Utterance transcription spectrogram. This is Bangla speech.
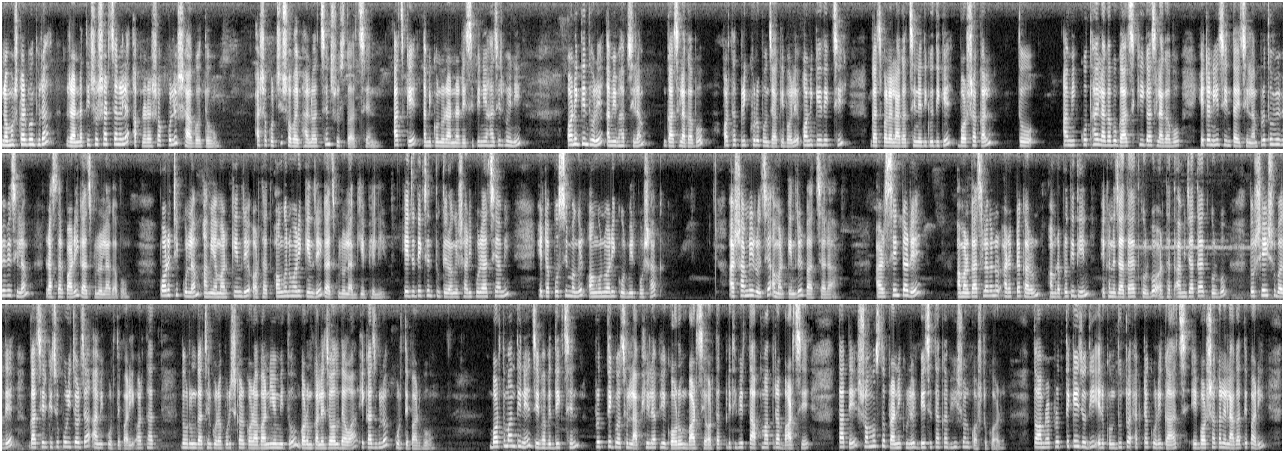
নমস্কার বন্ধুরা, রান্না তিনশো ষাট চ্যানেলে আপনারা সকলে স্বাগত। আশা করছি সবাই ভালো আছেন, সুস্থ আছেন। আজকে আমি কোনো রান্নার রেসিপি নিয়ে হাজির হইনি। অনেক দিন ধরে আমি ভাবছিলাম, গাছ লাগাবো, অর্থাৎ বৃক্ষরোপণ যাকে বলে, অনেকেই দেখছি গাছপালা লাগাচ্ছেন এদিক ওদিকে বর্ষাকাল। তো আমি কোথায় লাগাবো গাছ, কী গাছ লাগাবো, এটা নিয়ে চিন্তায় ছিলাম। প্রথমে ভেবেছিলাম, রাস্তার পাড়েই গাছগুলো লাগাবো। পরে ঠিক করলাম আমি আমার কেন্দ্রে, অর্থাৎ অঙ্গনওয়াড়ি কেন্দ্রে গাছগুলো লাগিয়ে ফেলি। এই যে দেখছেন তুতে রঙের শাড়ি পরে আছি আমি। এটা পশ্চিমবঙ্গের অঙ্গনওয়াড়ি কর্মীর পোশাক। আর সামনেই রয়েছে আমার কেন্দ্রের বাচ্চারা। আর সেন্টারে আমার গাছ লাগানোর আরেকটা কারণ, আমরা প্রতিদিন এখানে যাতায়াত করব, অর্থাৎ আমি যাতায়াত করব। তো সেই সুবাদে গাছের কিছু পরিচর্যা আমি করতে পারি, অর্থাৎ ধরুন গাছের গোড়া পরিষ্কার করা বা নিয়মিত গরমকালে জল দেওয়া এই কাজগুলো করতে পারব। বর্তমান দিনে যেভাবে দেখছেন, প্রত্যেক বছর লাফিয়ে লাফিয়ে গরম বাড়ছে, অর্থাৎ পৃথিবীর তাপমাত্রা বাড়ছে, তাতে সমস্ত প্রাণীকুলের বেঁচে থাকা ভীষণ কষ্টকর। তো আমরা প্রত্যেকেই যদি এরকম দুটো একটা করে গাছ এই বর্ষাকালে লাগাতে পারি,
